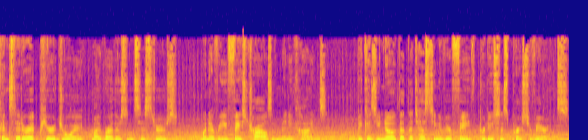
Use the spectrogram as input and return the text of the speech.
Consider it pure joy, my brothers and sisters, whenever you face trials of many kinds, because you know that the testing of your faith produces perseverance.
